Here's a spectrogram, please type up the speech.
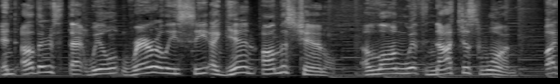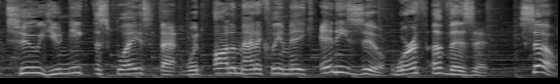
and others that we'll rarely see again on this channel, along with not just one, but two unique displays that would automatically make any zoo worth a visit. So,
